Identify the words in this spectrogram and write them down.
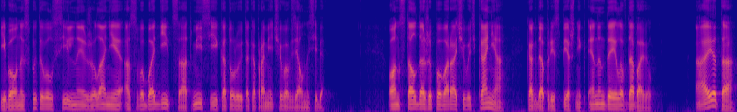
ибо он испытывал сильное желание освободиться от миссии, которую так опрометчиво взял на себя. Он стал даже поворачивать коня, когда приспешник Эннендейлов добавил. «А это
